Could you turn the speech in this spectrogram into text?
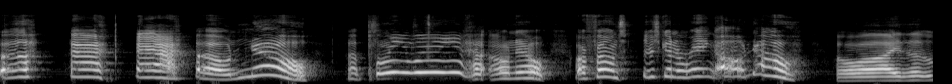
uh, uh, uh, oh no! Uh, please, please. Uh, oh no! Our phones, there's gonna ring. Oh no! Why the.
